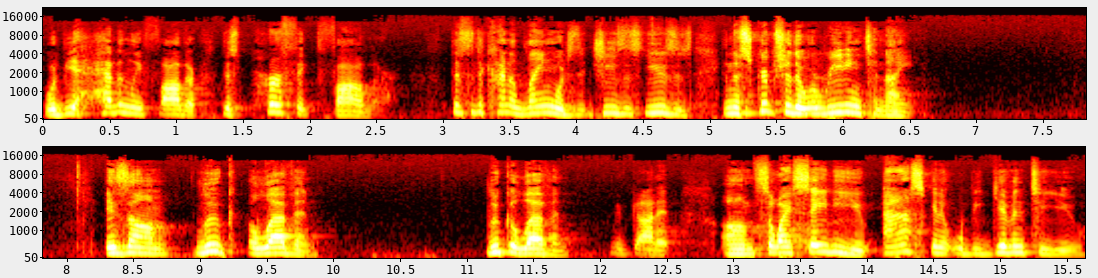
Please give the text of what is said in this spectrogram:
would be a heavenly father, this perfect father. This is the kind of language that Jesus uses. In the scripture that we're reading tonight is um, Luke 11. Luke 11. We've got it. Um, so I say to you, ask and it will be given to you.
